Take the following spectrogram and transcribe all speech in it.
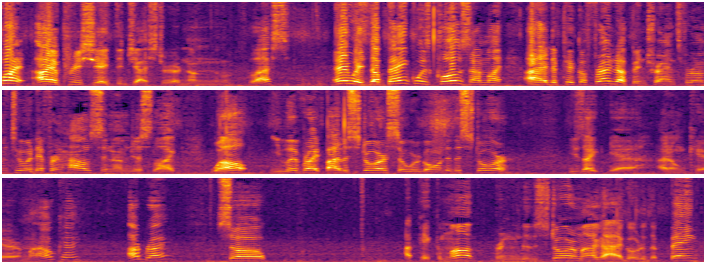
But I appreciate the gesture nonetheless. Anyways, the bank was closed. I'm like, I had to pick a friend up and transfer him to a different house. And I'm just like, well, you live right by the store, so we're going to the store. He's like, yeah, I don't care. I'm like, okay, all right. So I pick him up, bring him to the store. I'm like, I gotta go to the bank.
